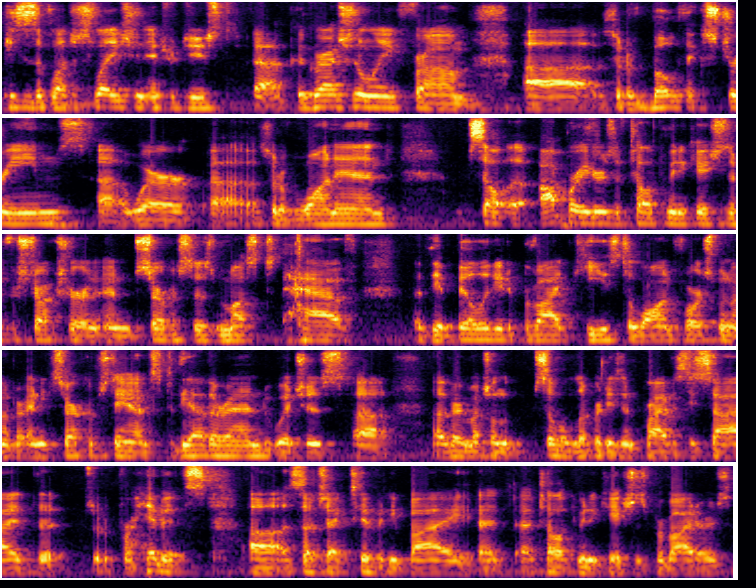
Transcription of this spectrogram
pieces of legislation introduced uh, congressionally from uh, sort of both extremes, where sort of one end cell, uh, operators of telecommunications infrastructure and, and, services must have the ability to provide keys to law enforcement under any circumstance. To the other end, which is uh, uh, very much on the civil liberties and privacy side, that sort of prohibits uh, such activity by uh, uh, telecommunications providers.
